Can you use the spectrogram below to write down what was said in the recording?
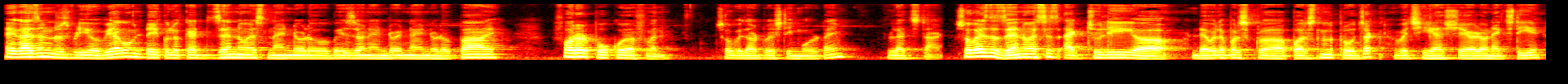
Hey guys, in this video we are going to take a look at ZenOS 9.0 based on Android 9.0 Pie for our Poco F1. So without wasting more time, let's start. So guys, the ZenOS is actually a developer's uh, personal project which he has shared on XDA.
